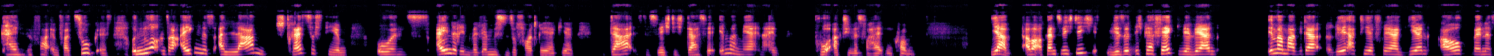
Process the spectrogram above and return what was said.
keine Gefahr im Verzug ist und nur unser eigenes Alarm-Stresssystem uns einreden will, wir müssen sofort reagieren. Da ist es wichtig, dass wir immer mehr in ein proaktives Verhalten kommen. Ja, aber auch ganz wichtig, wir sind nicht perfekt. Wir werden immer mal wieder reaktiv reagieren, auch wenn es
